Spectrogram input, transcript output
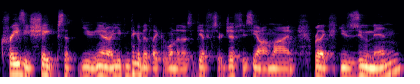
crazy shapes that you you know you can think of it like one of those gifs or gifs you see online where like you zoom in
